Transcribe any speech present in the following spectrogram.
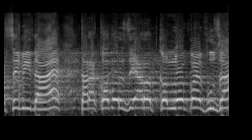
আছে বিদায়। তারা কবর জিয়ারত করলেও কয় পূজা?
